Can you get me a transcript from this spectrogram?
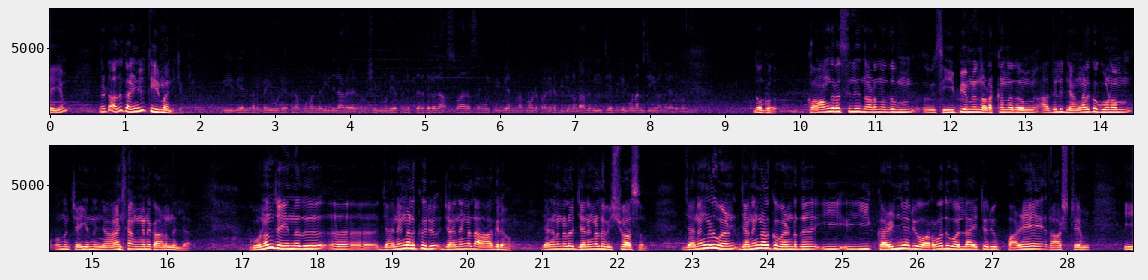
ചെയ്യും. എന്നിട്ട് അത് കഴിഞ്ഞ് തീരുമാനിക്കും. പി വി അൻവർ ഇപ്പോൾ യു ഡി എഫിനൊപ്പം എന്ന രീതിയിലാണ് വരുന്നത്. പക്ഷേ യു ഡി എഫിന് ഇത്തരത്തിലൊരു അസ്വാരസ്യങ്ങൾ പി വി അൻവറിനോട് പ്രകടിപ്പിക്കുന്നുണ്ട്. അത് ബി ജെ പിക്ക് ഗുണം ചെയ്യുമെന്ന് കരുതുന്നു നോക്കൂ കോൺഗ്രസ്സിൽ നടന്നതും സി പി എമ്മിൽ നടക്കുന്നതും അതിൽ ഞങ്ങൾക്ക് ഗുണം ഒന്നും ചെയ്യുന്ന ഞാൻ അങ്ങനെ കാണുന്നില്ല. ഗുണം ചെയ്യുന്നത് ജനങ്ങൾക്കൊരു ജനങ്ങളുടെ ആഗ്രഹം ജനങ്ങൾ ജനങ്ങളുടെ വിശ്വാസം. ജനങ്ങൾ വേ ജനങ്ങൾക്ക് വേണ്ടത് ഈ ഈ കഴിഞ്ഞൊരു അറുപത് കൊല്ലമായിട്ടൊരു പഴയ രാഷ്ട്രീയം ഈ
